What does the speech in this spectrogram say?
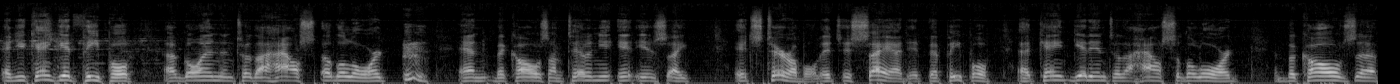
And you can't get people uh, going into the house of the Lord. and because I'm telling you, it is a, it's terrible. It's, it's sad. It, people uh, can't get into the house of the Lord because uh,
